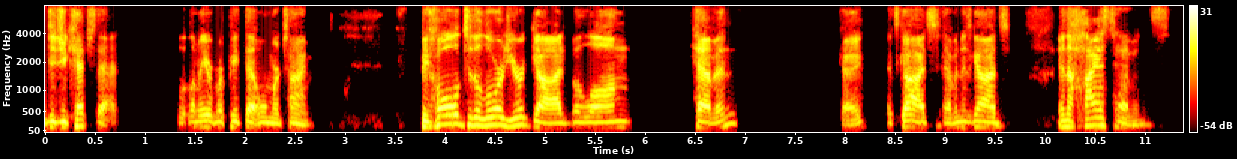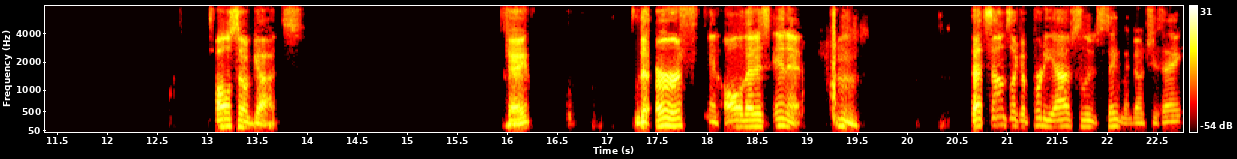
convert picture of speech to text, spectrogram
Did you catch that? Let me repeat that one more time. Behold, to the Lord your God belong heaven. Okay, it's God's. Heaven is God's. And the highest heavens, also God's. Okay, the earth and all that is in it. Hmm. That sounds like a pretty absolute statement, don't you think?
